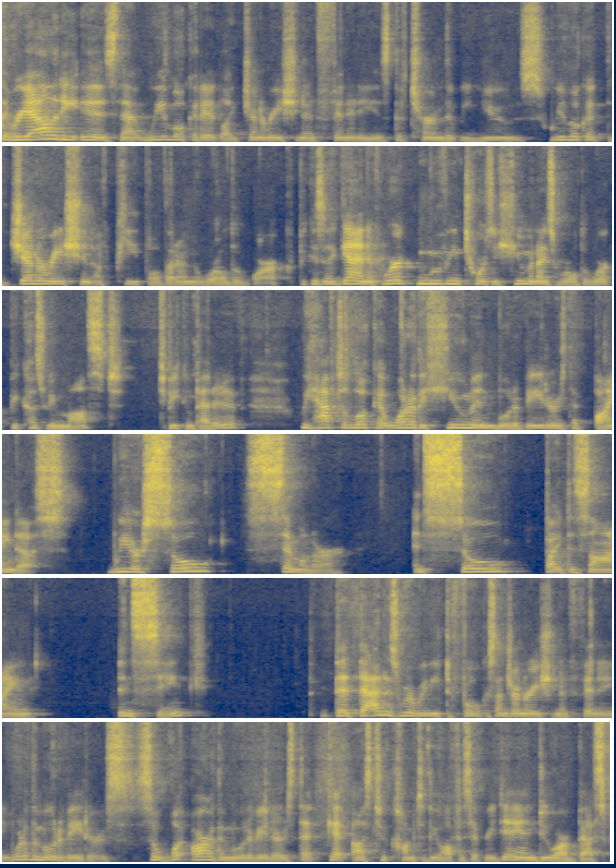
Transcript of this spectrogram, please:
the reality is that we look at it like generation infinity is the term that we use. We look at the generation of people that are in the world of work. Because again, if we're moving towards a humanized world of work because we must to be competitive, we have to look at what are the human motivators that bind us. We are so similar and so by design in sync that that is where we need to focus on generation infinity what are the motivators so what are the motivators that get us to come to the office every day and do our best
